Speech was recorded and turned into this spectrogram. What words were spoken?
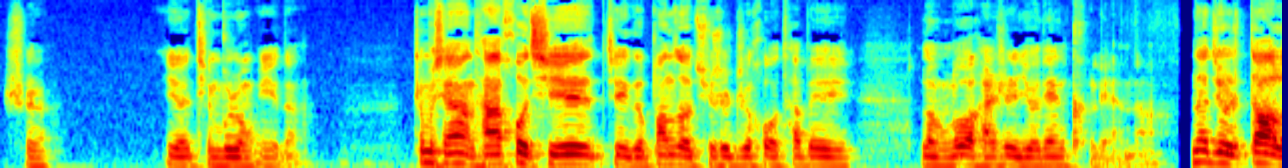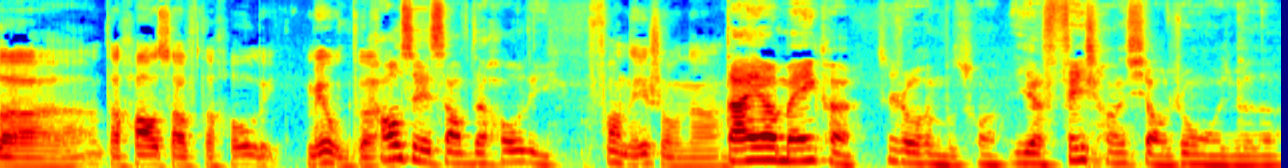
是，也挺不容易的。这么想想，他后期这个邦佐去世之后，他被冷落还是有点可怜的。那就是到了 The House of the Holy，没有 The Houses of the Holy，放哪首呢？Dial Maker 这首很不错，也非常小众，我觉得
